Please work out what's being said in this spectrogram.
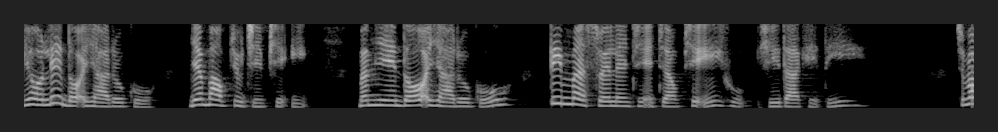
မျော်လင့်သောအရာတို့ကို မျက်မှောက်ပြုခြင်းဖြစ်၏မမြင်သောအရာတို့ကိုတိမှတ်ဆွဲလန်းခြင်းအကြောင်းဖြစ်၏ဟုရေးသားခဲ့သည် ကျမ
